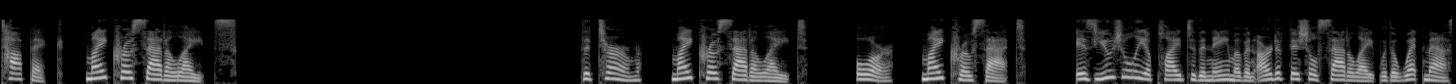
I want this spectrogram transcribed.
Topic. Microsatellites. The term microsatellite or microsat is usually applied to the name of an artificial satellite with a wet mass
